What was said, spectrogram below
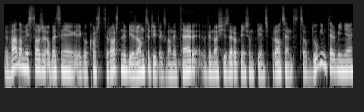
Wadą jest to, że obecnie jego koszt roczny, bieżący, czyli tak zwany TER, wynosi 0,55%, co w długim terminie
